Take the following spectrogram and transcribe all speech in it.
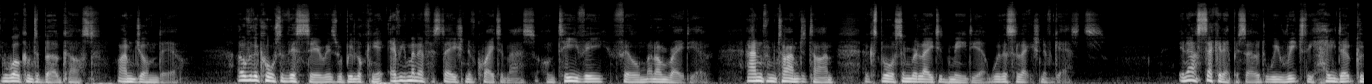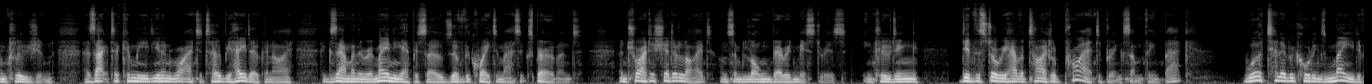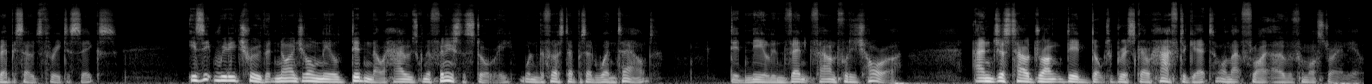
And welcome to Birdcast. I'm John Deere. Over the course of this series, we'll be looking at every manifestation of Quatermass on TV, film, and on radio, and from time to time explore some related media with a selection of guests. In our second episode, we reach the Hadoke conclusion as actor, comedian, and writer Toby Hadoke and I examine the remaining episodes of the Quatermass experiment and try to shed a light on some long buried mysteries, including did the story have a title prior to Bring Something Back? Were telerecordings made of episodes 3 to 6? Is it really true that Nigel Kneale didn't know how he was going to finish the story when the first episode went out? Did Kneale invent found footage horror? And just how drunk did Dr. Briscoe have to get on that flight over from Australia?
